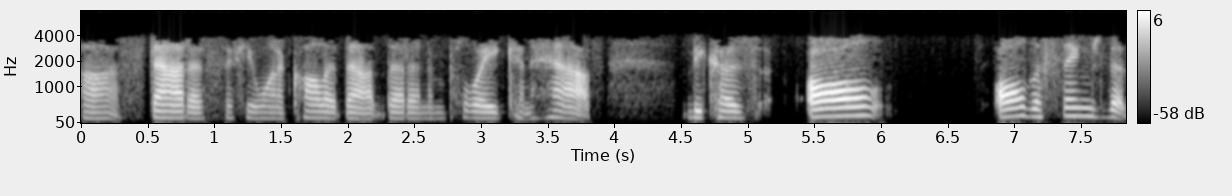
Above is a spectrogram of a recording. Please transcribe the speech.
uh, status, if you want to call it that, that an employee can have, because all all the things that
